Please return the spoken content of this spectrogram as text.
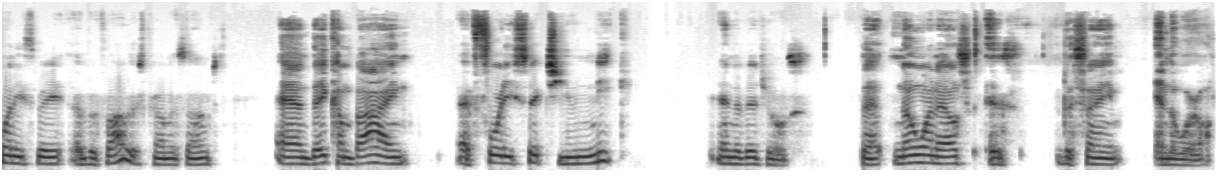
23 of the father's chromosomes, and they combine at 46 unique individuals that no one else is the same in the world.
